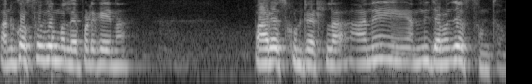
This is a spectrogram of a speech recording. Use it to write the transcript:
పనికొస్తుంది మళ్ళీ ఎప్పటికైనా పారేసుకుంటే ఎట్లా అని అన్ని జమ చేస్తుంటాం.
